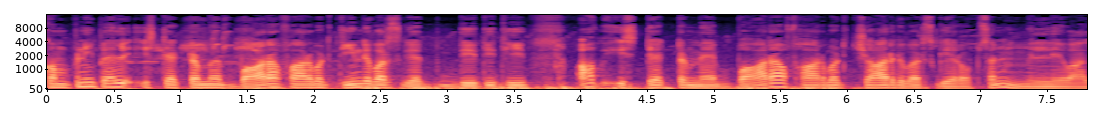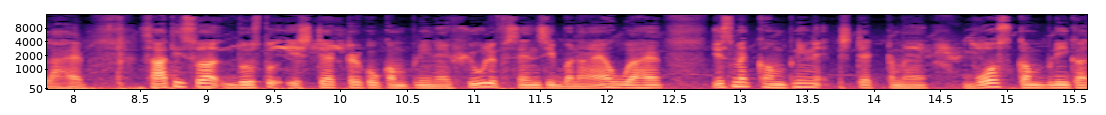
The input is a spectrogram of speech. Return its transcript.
कंपनी पहले इस ट्रैक्टर में 12 फारवर्ड तीन रिवर्स गेयर देती थी। अब इस ट्रैक्टर में 12 फारवर्ड चार रिवर्स गेयर ऑप्शन मिलने वाला है। साथ ही साथ दोस्तों, इस ट्रैक्टर को कंपनी ने फ्यूल एफिशेंसी बनाया हुआ है, जिसमें कंपनी ने इस ट्रैक्टर में बॉस कंपनी का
